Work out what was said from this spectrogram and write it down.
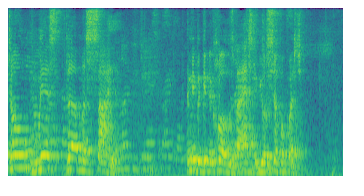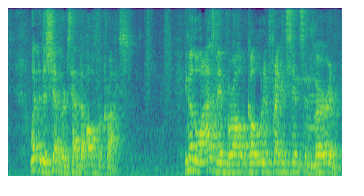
Don't miss the Messiah. Let me begin to close by asking you a simple question. What did the shepherds have to offer Christ? You know, the wise men brought gold and frankincense and myrrh, and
